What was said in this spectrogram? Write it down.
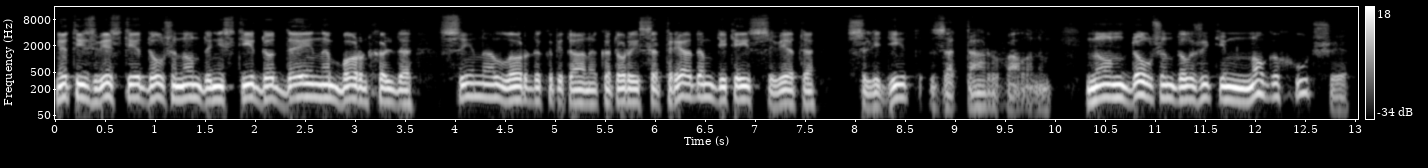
Это известие должен он донести до Дейна Борнхальда, сына лорда-капитана, который с отрядом детей света следит за Тарваланом. Но он должен доложить им много худшее —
